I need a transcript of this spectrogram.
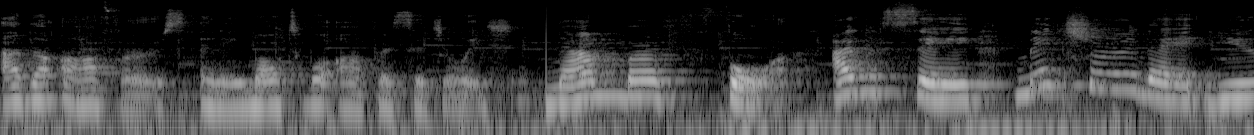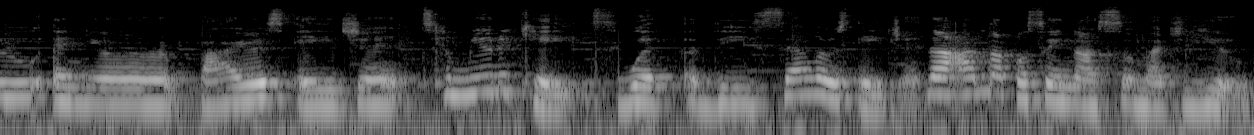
other offers in a multiple offer situation. Number four, I would say make sure that you and your buyer's agent communicate with the seller's agent. Now, I'm not gonna say not so much you,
